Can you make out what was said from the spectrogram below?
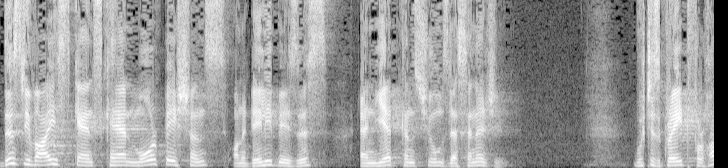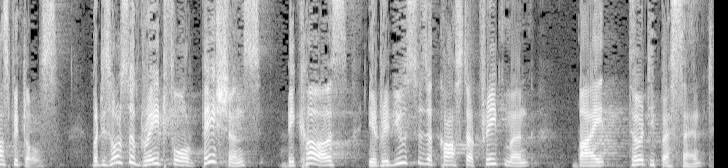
This device can scan more patients on a daily basis and yet consumes less energy, which is great for hospitals. But it's also great for patients because it reduces the cost of treatment by 30%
